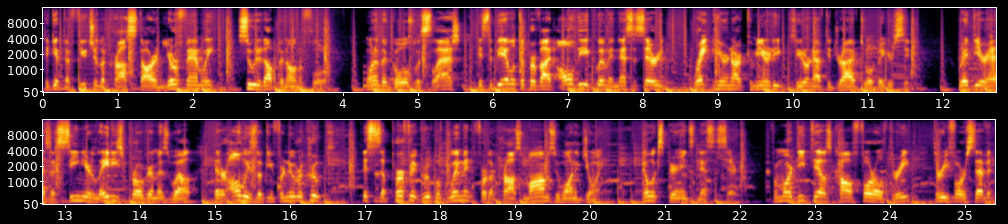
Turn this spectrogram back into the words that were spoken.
to get the future lacrosse star in your family suited up and on the floor. One of the goals with Slash is to be able to provide all the equipment necessary right here in our community so you don't have to drive to a bigger city. Red Deer has a senior ladies program as well that are always looking for new recruits. This is a perfect group of women for lacrosse moms who want to join. No experience necessary. For more details, call 403 347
